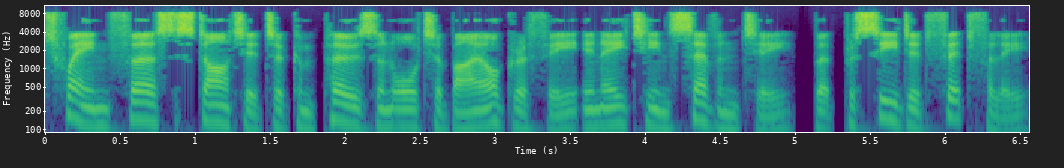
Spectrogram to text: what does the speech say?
Twain first started to compose an autobiography in 1870, but proceeded fitfully,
